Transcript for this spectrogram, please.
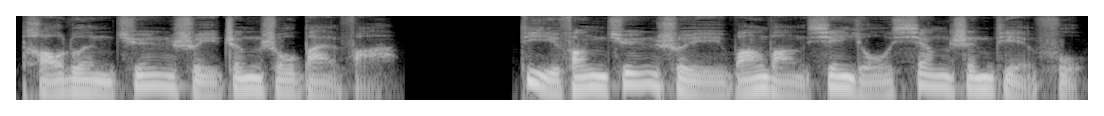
讨论捐税征收办法。地方捐税往往先由乡绅垫付，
